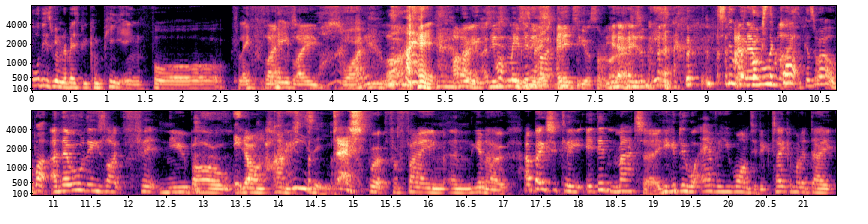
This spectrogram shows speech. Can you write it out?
all these women are basically competing for Flavor Flavor Flav. Flav's Why? Why? I know. He's, Apart he's, he's, maybe in Isn't he like eighty or something? Like Yeah, that? he's a, Still And went they're rocks all the like- clock as well, but and they're all these like fit, nubile It- young honeys, crazy. desperate for fame, and you know, and basically it didn't matter. He could do whatever he wanted. He could take them on a date.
